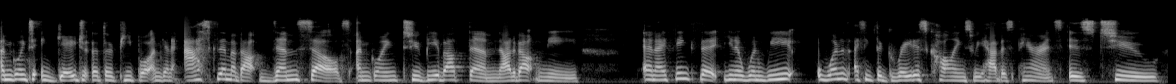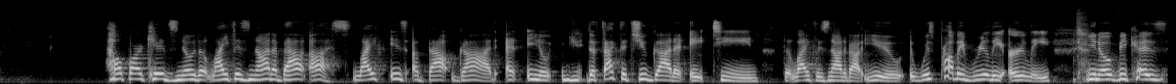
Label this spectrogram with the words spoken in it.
I'm going to engage with other people. I'm going to ask them about themselves. I'm going to be about them, not about me. And I think that, you know, when we, one of, I think the greatest callings we have as parents is to, help our kids know that life is not about us. Life is about God. And, you know, you, the fact that you got at 18 that life is not about you, it was probably really early, you know, because,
